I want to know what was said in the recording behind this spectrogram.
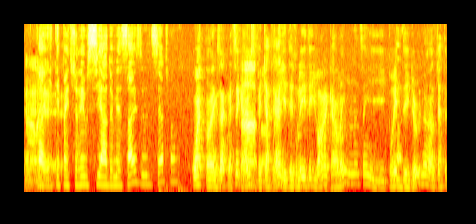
Euh, Ouais, Ben, il a été peinturé aussi en 2016, 2017, je pense. Ouais, ouais, exact. Mais tu sais, quand même, Ah, ça fait bon. 4 ans, il était roulé été hiver quand même. Là, il pourrait être dégueu là, en 4 ans.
